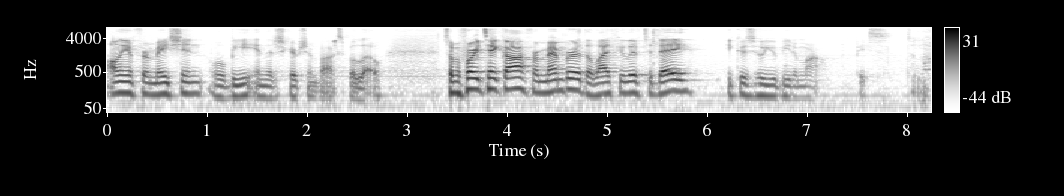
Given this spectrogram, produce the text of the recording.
All the information will be in the description box below. So before you take off, remember the life you live today equals who you be tomorrow. Peace. Tomorrow.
